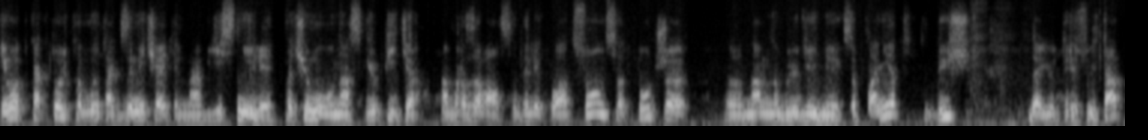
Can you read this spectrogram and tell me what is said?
И вот как только мы так замечательно объяснили, почему у нас Юпитер образовался далеко от Солнца, тут же э, нам наблюдения экзопланет, дыщ, дают результат,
